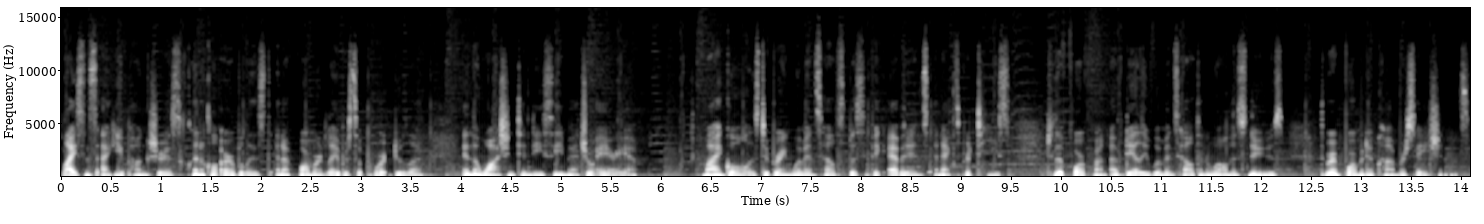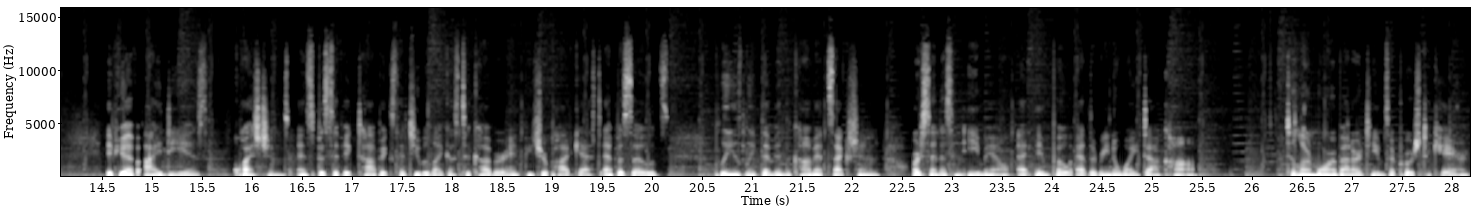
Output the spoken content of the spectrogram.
licensed acupuncturist, clinical herbalist, and a former labor support doula in the Washington, D.C. metro area. My goal is to bring women's health specific evidence and expertise to the forefront of daily women's health and wellness news through informative conversations. If you have ideas, questions, and specific topics that you would like us to cover in future podcast episodes, please leave them in the comment section or send us an email at info at laurenawhite.com. To learn more about our team's approach to care,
